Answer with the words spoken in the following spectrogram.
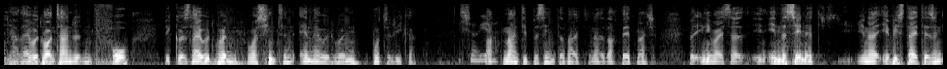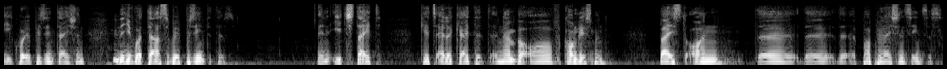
yeah, they would want 104 because they would win Washington and they would win Puerto Rico. Sure, yeah. Like 90% of the vote, you know, like that much. But anyway, so in, in the Senate, you know, every state has an equal representation. And then Hmm. you've got the House of Representatives. And each state gets allocated a number of congressmen based on the, the, the uh, population census.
